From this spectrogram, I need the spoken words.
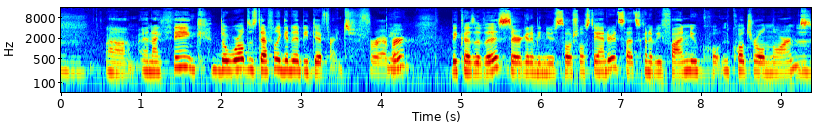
Mm-hmm. Um, and I think the world is definitely going to be different forever because of this. There are going to be new social standards. That's going to be fun. New cul- cultural norms.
